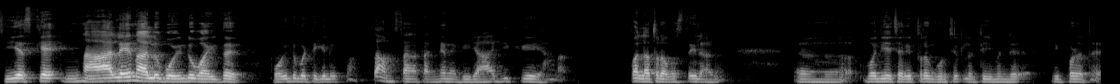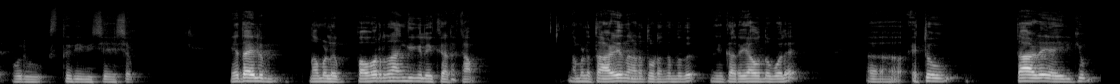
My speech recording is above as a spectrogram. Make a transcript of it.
C S K നാല് നാല് പോയിന്റുമായിട്ട് പോയിന്റ് പട്ടികയിൽ പത്താം സ്ഥാനത്ത് അങ്ങനെ വിരാജിക്കുകയാണ്. വല്ലാത്തൊരവസ്ഥയിലാണ് വലിയ ചരിത്രം കുറിച്ചിട്ടുള്ള ടീമിന്റെ ഇപ്പോഴത്തെ ഒരു സ്ഥിതിവിശേഷം. ഏതായാലും നമ്മൾ പവർ റാങ്കിങ്ങിലേക്ക് കിടക്കാം. നമ്മൾ താഴെ നിന്നാണ് തുടങ്ങുന്നത്. നിങ്ങൾക്കറിയാവുന്ന പോലെ ഏറ്റവും താഴെയായിരിക്കും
